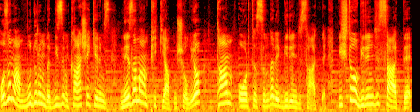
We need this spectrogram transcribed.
O zaman bu durumda bizim kan şekerimiz ne zaman pik yapmış oluyor? Tam ortasında ve birinci saatte. İşte o birinci saatte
